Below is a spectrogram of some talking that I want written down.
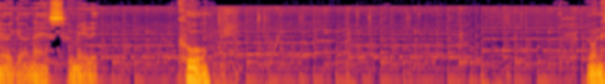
Here we go, nice. We made it. Cool. We want to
